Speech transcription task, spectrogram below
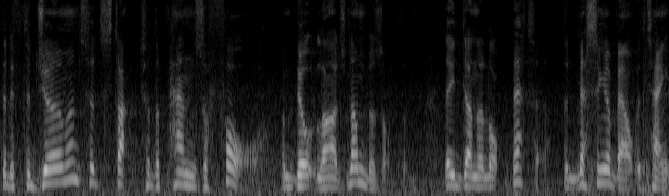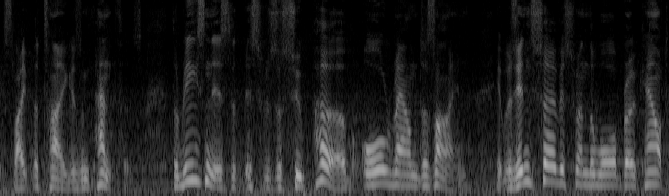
that if the Germans had stuck to the Panzer IV and built large numbers of them, they'd done a lot better than messing about with tanks like the Tigers and Panthers. The reason is that this was a superb all-round design. It was in service when the war broke out.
